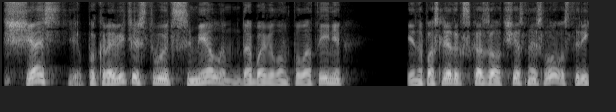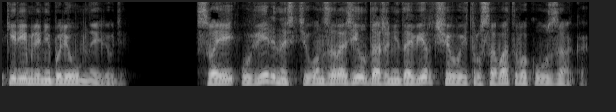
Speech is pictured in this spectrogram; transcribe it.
«Счастье покровительствует смелым», — добавил он по латыни, и напоследок сказал, честное слово, старики-римляне были умные люди. Своей уверенностью он заразил даже недоверчивого и трусоватого Каузака.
